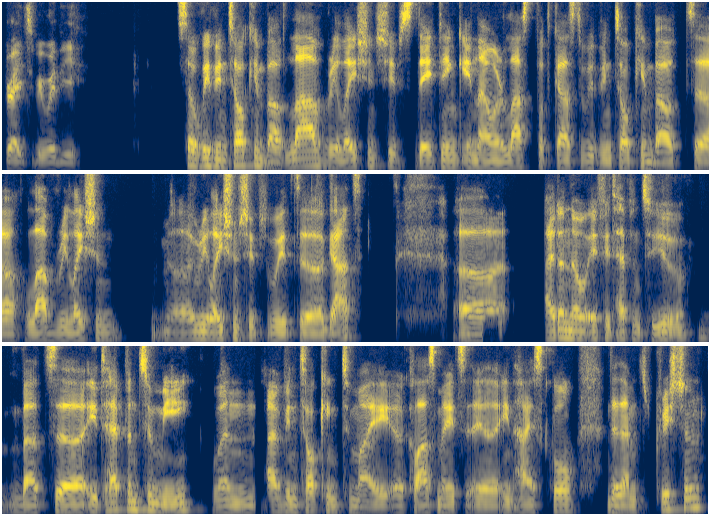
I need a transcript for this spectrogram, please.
Great to be with you. So we've been talking about love, relationships, dating. In our last podcast, we've been talking about uh, love, relation, uh, relationships with uh, God. Uh, I don't know if it happened to you, but uh, it happened to me when I've been talking to my uh, classmates uh, in high school that I'm Christian.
